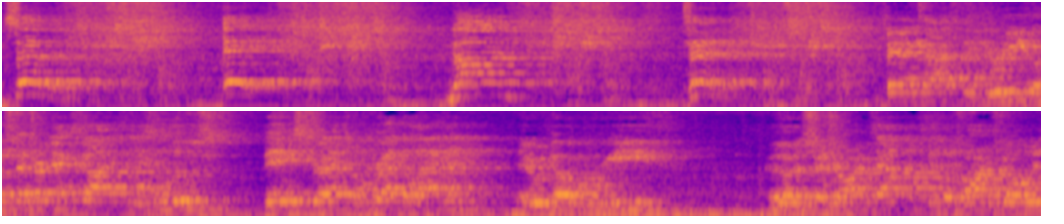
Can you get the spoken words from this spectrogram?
Seven. Eight. Nine. Ten. Fantastic. Let's stretch our necks, guys. Nice and loose. Big stretch. Don't crack a lagging. There we go. Breathe. Good. Stretch your arms out. Let's get those arms going.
